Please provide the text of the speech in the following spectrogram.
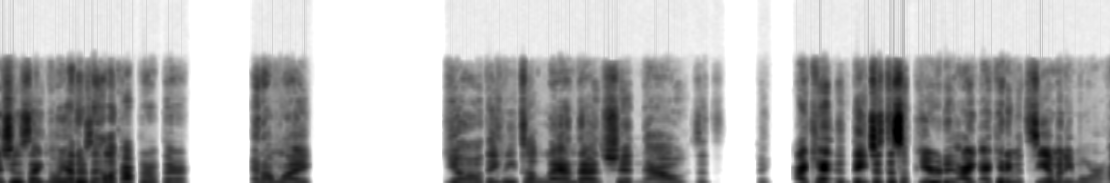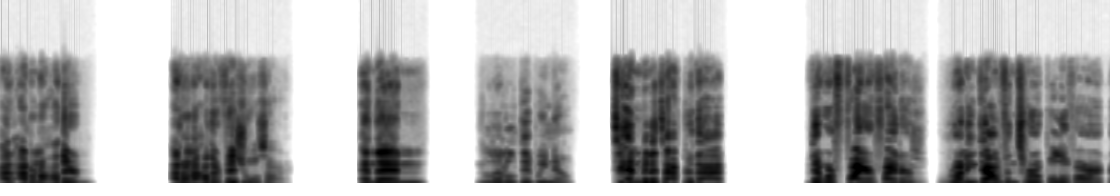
And she was like, "No, yeah, there's a helicopter up there." And I'm like, "Yo, they need to land that shit now 'cause it's like I can't. Uh, they just disappeared. I I can't even see them anymore. I I don't know how they're, I don't know how their visuals are." And then Little did we know. 10 minutes after that, there were firefighters running down Ventura Boulevard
